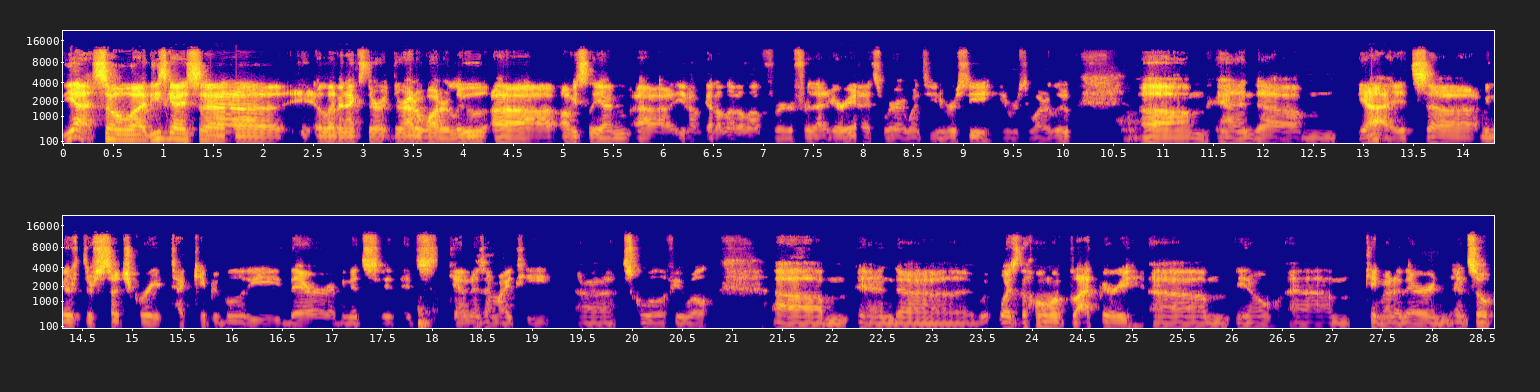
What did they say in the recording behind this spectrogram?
yeah. So uh, these guys, uh, 11x, they're they're out of Waterloo. Uh, obviously, I'm uh, you know I've got a lot of love for for that area. It's where I went to university, University of Waterloo, um, and um, yeah, it's uh, I mean there's there's such great tech capability there. I mean it's it, it's Canada's MIT uh, school, if you will um, and uh, was the home of BlackBerry. Um, you know, um, came out of there, and and so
